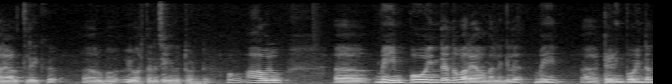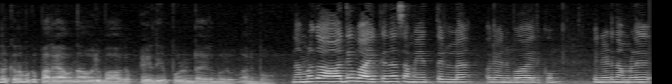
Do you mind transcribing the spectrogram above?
മലയാളത്തിലേക്ക് രൂപ- വിവർത്തനം ചെയ്തിട്ടുണ്ട്. അപ്പോൾ ആ ഒരു മെയിൻ പോയിന്റ് എന്ന് പറയാവുന്ന അല്ലെങ്കിൽ മെയിൻ ടേണിംഗ് പോയിന്റ് എന്നൊക്കെ നമുക്ക് പറയാവുന്ന ആ ഒരു ഭാഗം എഴുതിയപ്പോഴുണ്ടായിരുന്ന ഒരു അനുഭവം. നമ്മൾക്ക് ആദ്യം വായിക്കുന്ന സമയത്തുള്ള ഒരു അനുഭവമായിരിക്കും. പിന്നീട് നമ്മൾ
